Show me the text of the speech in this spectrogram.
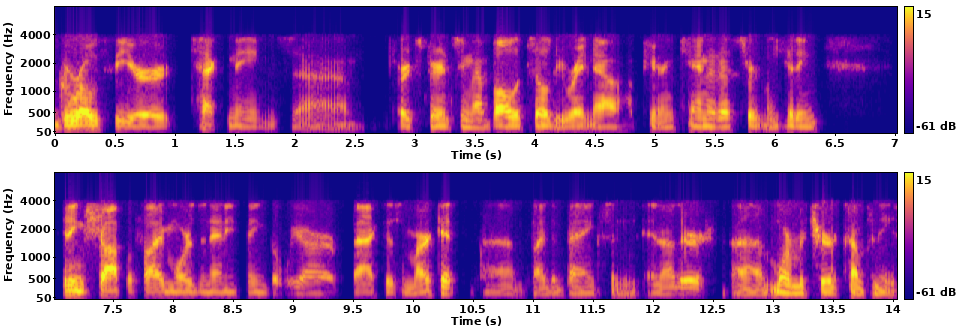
growthier tech names uh, are experiencing that volatility right now up here in Canada, certainly hitting hitting Shopify more than anything, but we are backed as a market uh, by the banks and, and other uh, more mature companies.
